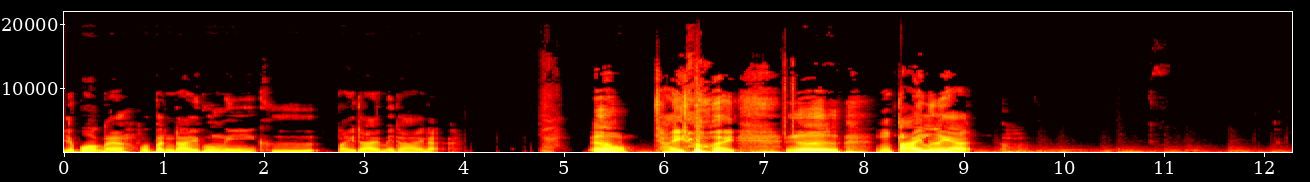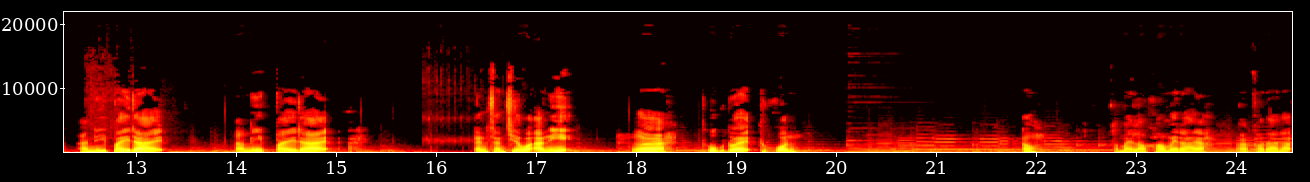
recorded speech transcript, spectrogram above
อย่าบอกนะ ว่าบันไดพวกนี้คือไปได้ไม่ได้น่ะ เอ้า ใช่ด้วย เออมันตายเลยอะ อันนี้ไปได้ อันนี้ไปได้งั้นฉันเชื่อว่าอันนี้อ่าถูกด้วยทุกคน เอ้าทำไมเราเข้าไม่ได้อะอะ เข้าได้ละ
